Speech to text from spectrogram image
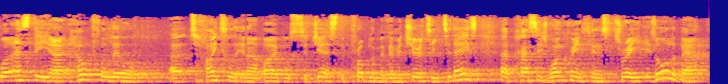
Well, as the uh, helpful little uh, title in our Bible suggests, the problem of immaturity, today's uh, passage, 1 Corinthians 3, is all about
